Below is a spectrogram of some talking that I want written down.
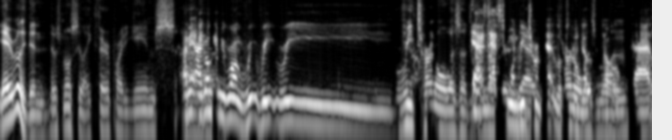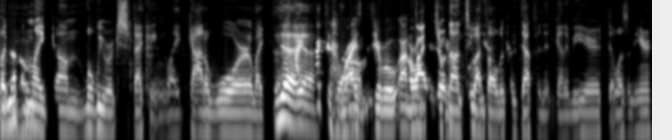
Yeah, it really didn't. It was mostly like third party games. I mean, I Uh, don't get me wrong. Re, re, re, Returnal was a yes, that's one. yeah, Return that looks Returnal was dope. one, That but nothing dope. like um what we were expecting, like God of War, like the Yeah, I yeah. expected Horizon Um, Zero. Um, Horizon Zero Dawn Two. I Yeah. thought was like definite gonna be here. That wasn't here.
